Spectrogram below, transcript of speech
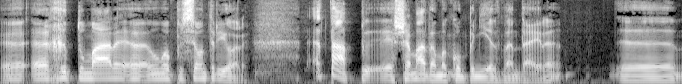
eh, a retomar eh, uma posição anterior. A TAP é chamada uma companhia de bandeira. Uh...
